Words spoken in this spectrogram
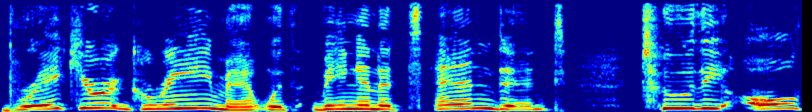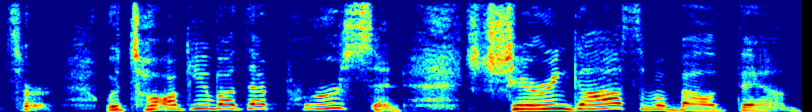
Break your agreement with being an attendant to the altar, with talking about that person, sharing gossip about them.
